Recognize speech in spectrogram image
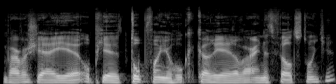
waar was jij eh, op je top van je hockeycarrière? Waar in het veld stond je?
